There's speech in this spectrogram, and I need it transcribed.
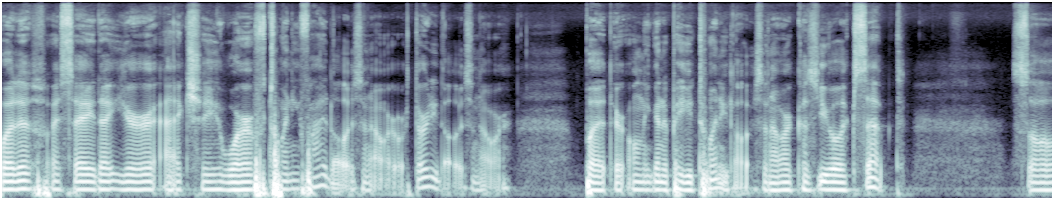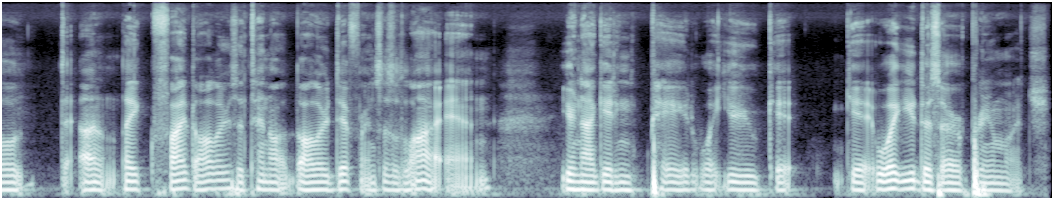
What if I say that you're actually worth $25 an hour or $30 an hour, but they're only going to pay you $20 an hour because you'll accept? So uh, like five dollars a ten dollar difference is a lot, and you're not getting paid what you get get what you deserve pretty much.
